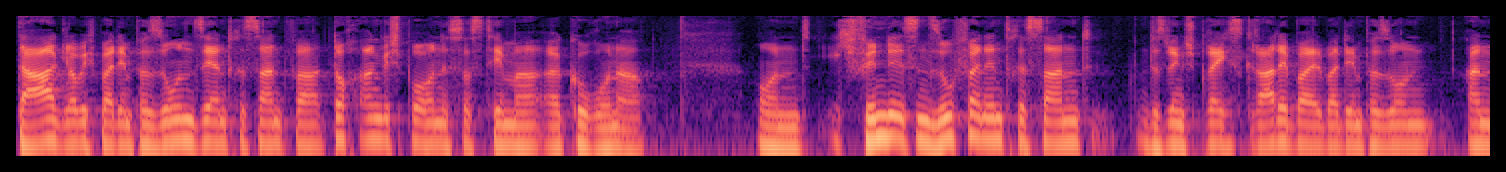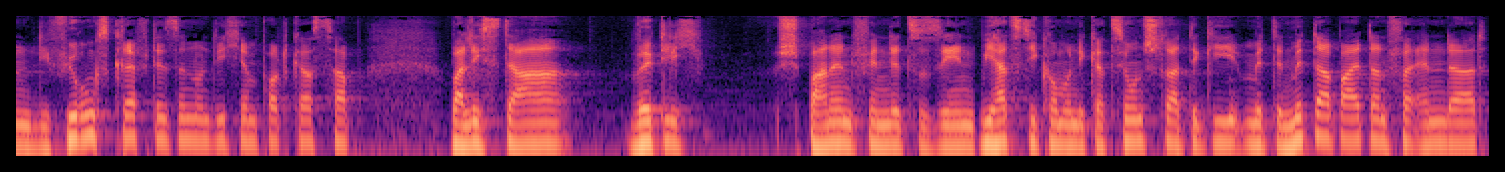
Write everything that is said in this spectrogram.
da, glaube ich, bei den Personen sehr interessant war, doch angesprochen ist das Thema äh, Corona. Und ich finde es insofern interessant, deswegen spreche ich es gerade bei, bei den Personen an, die Führungskräfte sind und die ich hier im Podcast habe, weil ich es da wirklich spannend finde zu sehen, wie hat es die Kommunikationsstrategie mit den Mitarbeitern verändert,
